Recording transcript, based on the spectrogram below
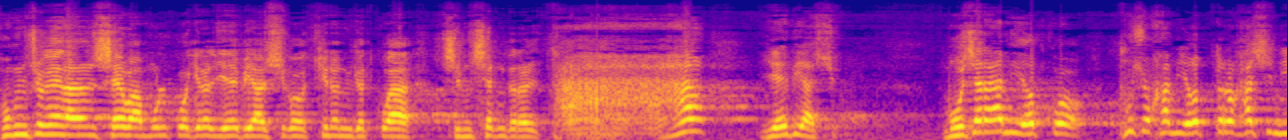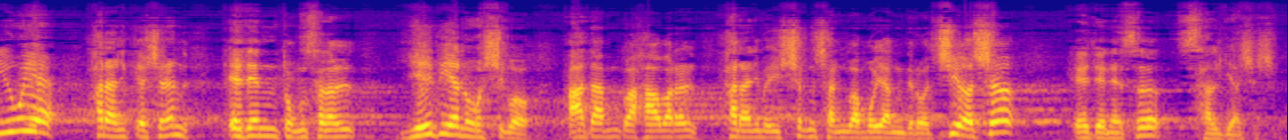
공중에 나는 새와 물고기를 예비하시고 기는 것과 짐승들을 다 예비하시고 모자람이 없고 부족함이 없도록 하신 이후에 하나님께서는 에덴 동산을 예비해 놓으시고 아담과 하와를 하나님의 형상과 모양대로 지어서 에덴에서 살게 하셨습니다.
